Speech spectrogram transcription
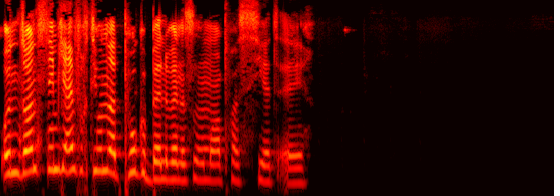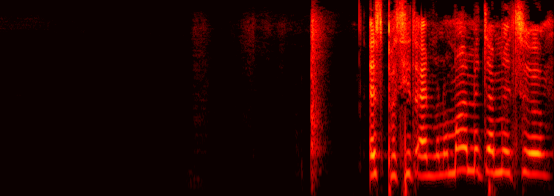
Und sonst nehme ich einfach die 100 Pokebälle, wenn es nochmal passiert, ey. Es passiert einfach nochmal mit der Mitte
